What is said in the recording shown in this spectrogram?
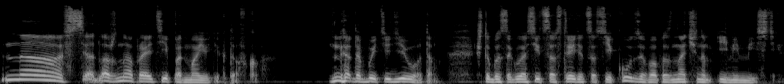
но все должно пройти под мою диктовку. Надо быть идиотом, чтобы согласиться встретиться с якудза в обозначенном ими месте.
